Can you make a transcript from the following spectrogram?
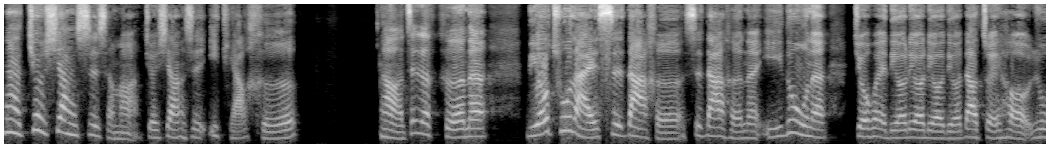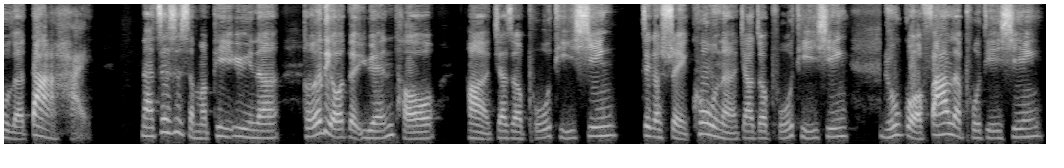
那就像是什么？就像是一条河啊，这个河呢流出来四大河，四大河呢一路呢就会流流流流到最后入了大海。那这是什么譬喻呢？河流的源头啊叫做菩提心。这个水库呢，叫做菩提心。如果发了菩提心，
